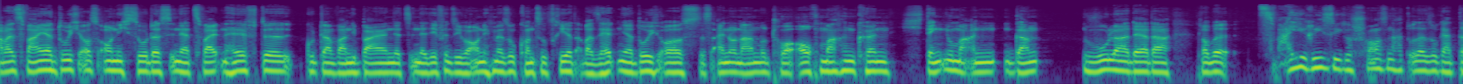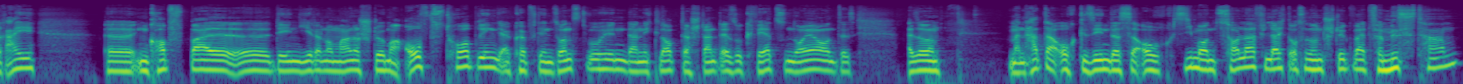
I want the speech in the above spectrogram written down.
Aber es war ja durchaus auch nicht so, dass in der zweiten Hälfte, gut, da waren die Bayern jetzt in der Defensive auch nicht mehr so konzentriert, aber sie hätten ja durchaus das eine oder andere Tor auch machen können. Ich denke nur mal an Ganvula, der da, glaube zwei riesige Chancen hat oder sogar drei. Äh, ein Kopfball, äh, den jeder normale Stürmer aufs Tor bringt. Er köpft den sonst wohin. Dann, ich glaube, da stand er so quer zu Neuer und das, also man hat da auch gesehen, dass sie auch Simon Zoller vielleicht auch so ein Stück weit vermisst haben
